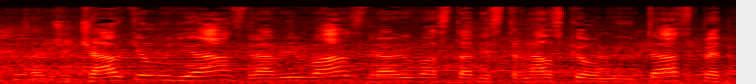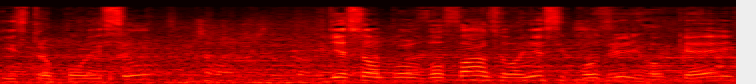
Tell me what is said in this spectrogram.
Takže čaute ľudia, zdravím vás, zdravím vás tady z Trnavského mýta, spred Istropolisu, kde som bol vo fanzóne si pozrieť hokej,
